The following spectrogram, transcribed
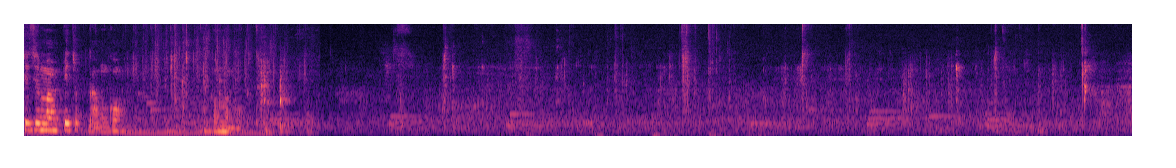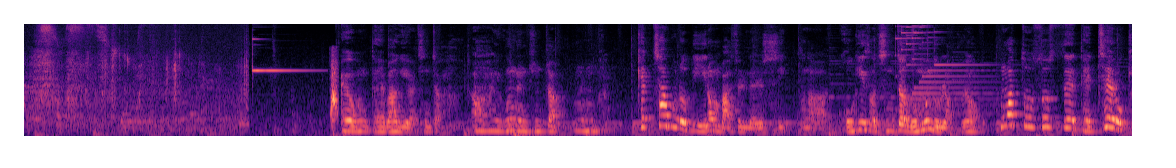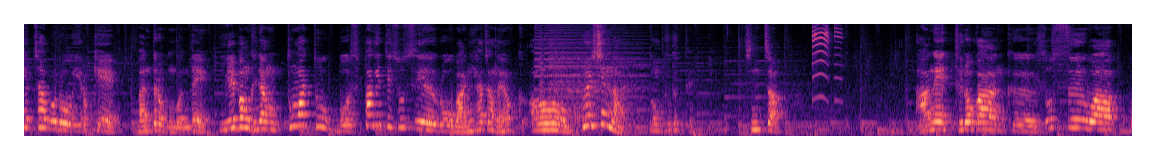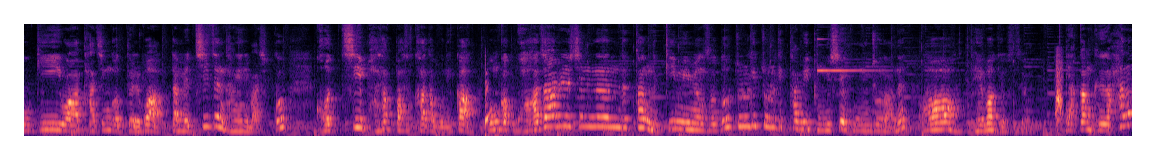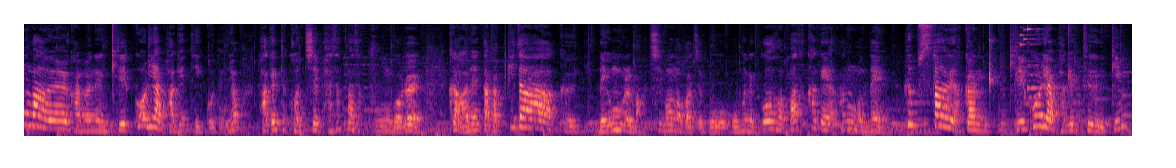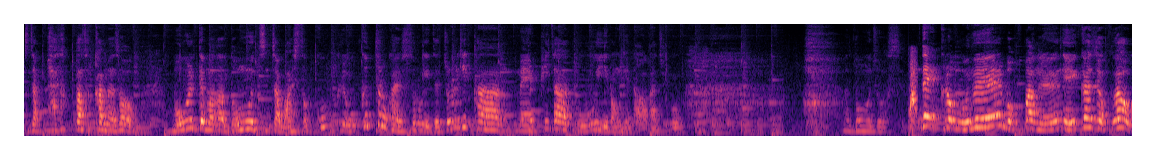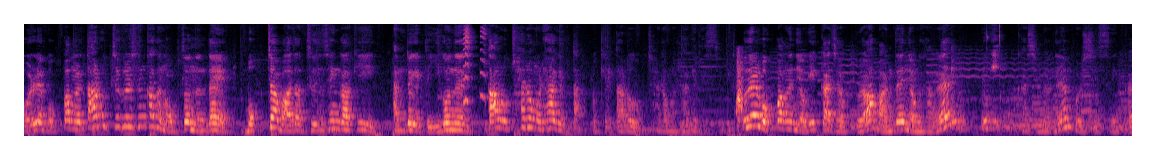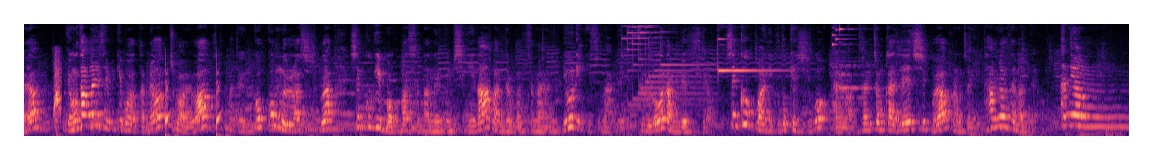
치즈만 삐죽 나온 거 이것만 먹자. 여러분 대박이야 진짜. 아 이거는 진짜 음, 케찹으로도 이런 맛을 낼 수 있구나. 거기서 진짜 너무 놀랐고요. 토마토 소스 대체로 케찹으로 이렇게 만들어 본 건데 일반 그냥 토마토 뭐 스파게티 소스로 많이 하잖아요. 그, 어 훨씬 나아요. 너무 뿌듯해. 진짜 안에 들어간 그 소스와 고기와 다진 것들과 그다음에 치즈는 당연히 맛있고 겉이 바삭바삭하다 보니까 뭔가 과자를 씹는 듯한 느낌이면서도 쫄깃쫄깃함이 동시에 공존하는 아 대박이었어요 약간 그 한옥마을 가면은 길거리야 바게트 있거든요 바게트 겉이 바삭바삭 구운 거를 그 안에다가 피자 그 내용물 막 집어넣어가지고 오븐에 구워서 바삭하게 하는 건데 흡사 약간 길거리야 바게트 느낌? 진짜 바삭바삭하면서 먹을 때마다 너무 진짜 맛있었고 그리고 끝으로 갈수록 이제 쫄깃함의 피자 도우 이런 게 나와가지고 하, 너무 좋았어요. 네 그럼 오늘 먹방은 여기까지였고요. 원래 먹방을 따로 찍을 생각은 없었는데 먹자마자 든 생각이 안 되겠다. 이거는 따로 촬영을 해야겠다. 이렇게 따로 촬영을 하게 됐습니다. 오늘 먹방은 여기까지였고요. 만든 영상은 여기 가시면은 볼 수 있으니까요. 영상을 재밌게 보셨다면 좋아요와 구독 버튼 꼭꼭 눌러주시고요. 신쿡이 먹어봤으면 하는 음식이나 만들어봤으면 하는 요리 있으면 아래 댓글로 남겨주세요. 신쿡 많이 구독해주시고 알람 설정까지 해주시고요. 그럼 저희 다음 영상에 만나요. 안녕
